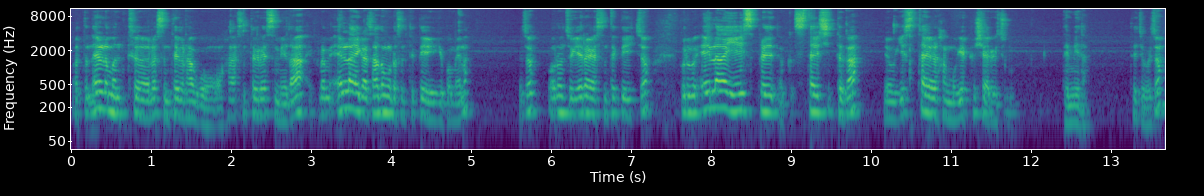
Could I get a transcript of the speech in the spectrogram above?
어떤 element를 선택을 하고 하나 선택을 했습니다. 그러면 LI가 자동으로 선택되어 여기 보면은 그죠? 오른쪽에 LI가 선택되어 있죠. 그리고 LI의 스타일 시트가 여기 스타일 항목에 표시가 이렇게 좀 됩니다. 되죠, 그죠?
